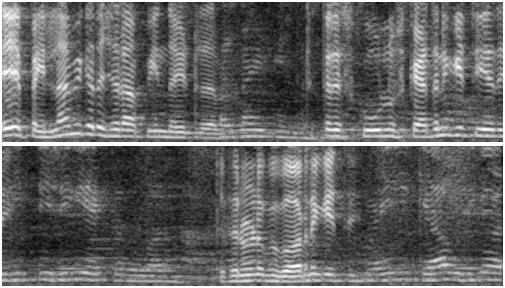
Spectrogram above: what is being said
ਇਹ ਪਹਿਲਾਂ ਵੀ ਕਦੇ ਸ਼ਰਾਬ ਪੀਂਦਾ ਸੀ ਡਰਾਈਵਰ ਪਹਿਲਾਂ ਹੀ ਪੀਂਦਾ ਸੀ। ਕਦੇ ਸਕੂਲ ਨੂੰ ਸ਼ਿਕਾਇਤ ਨਹੀਂ ਕੀਤੀ ਇਹਦੀ? ਕੀਤੀ ਸੀਗੀ ਇੱਕ ਦੋ ਵਾਰ। ਤੇ ਫਿਰ ਉਹਨੇ ਕੋਈ ਗੌਰ ਨਹੀਂ ਕੀਤੀ? ਨਹੀਂ ਕਿਹਾ ਵੀ ਸੀਗਾ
